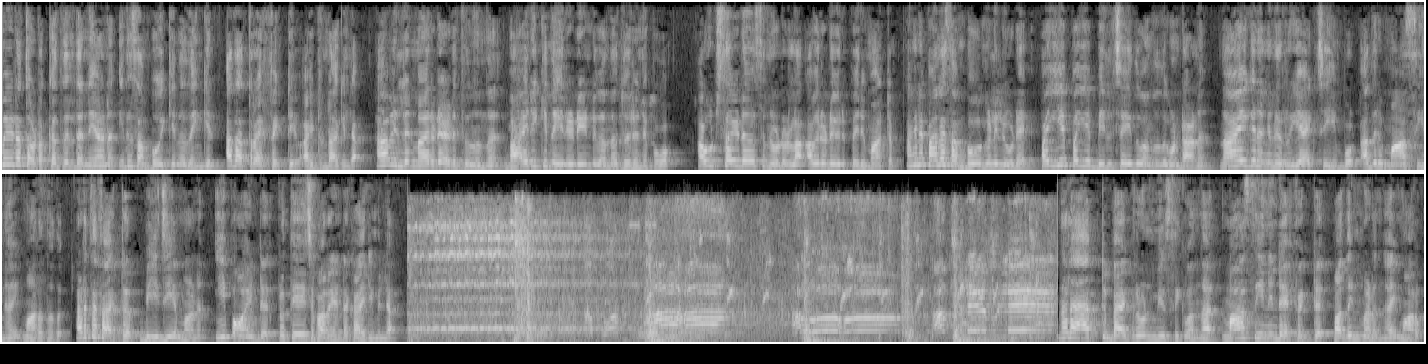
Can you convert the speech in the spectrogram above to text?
സിനിമയുടെ തുടക്കത്തിൽ തന്നെയാണ് ഇത് സംഭവിക്കുന്നതെങ്കിൽ അത് അത്ര എഫക്റ്റീവ് ആയിട്ടുണ്ടാകില്ല. ആ വില്ലന്മാരുടെ അടുത്ത് നിന്ന് ഭാര്യയ്ക്ക് നേരിടേണ്ടി വന്ന ദുരനുഭവം ഔട്ട്സൈഡേഴ്സിനോടുള്ള അവരുടെ ഒരു പെരുമാറ്റം. അങ്ങനെ പല സംഭവങ്ങളിലൂടെ പയ്യെ പയ്യെ ബിൽ ചെയ്തു വന്നതുകൊണ്ടാണ് നായകൻ അങ്ങനെ റിയാക്ട് ചെയ്യുമ്പോൾ അതൊരു മാസീനായി സീനായി മാറുന്നത്. അടുത്ത ഫാക്ടർ ബി ആണ്. ഈ പോയിന്റ് പ്രത്യേകിച്ച് പറയേണ്ട കാര്യമില്ല. നല്ല ആപ്റ്റ് ബാക്ക്ഗ്രൗണ്ട് മ്യൂസിക് വന്നാൽ മാസ് സീനിന്റെ എഫക്ട് പതിന്മടങ്ങായി മാറും.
